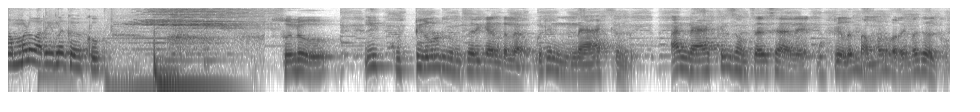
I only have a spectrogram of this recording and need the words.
നമ്മൾ പറയുന്ന കേൾക്കൂ. സുലു ഈ കുട്ടികളോട് സംസാരിക്കാണ്ടല്ല ഒരു നാക്കുണ്ട്. ആ നാക്കിൽ സംസാരിച്ചാലേ കുട്ടികൾ നമ്മൾ പറയുന്നത് കേൾക്കും.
